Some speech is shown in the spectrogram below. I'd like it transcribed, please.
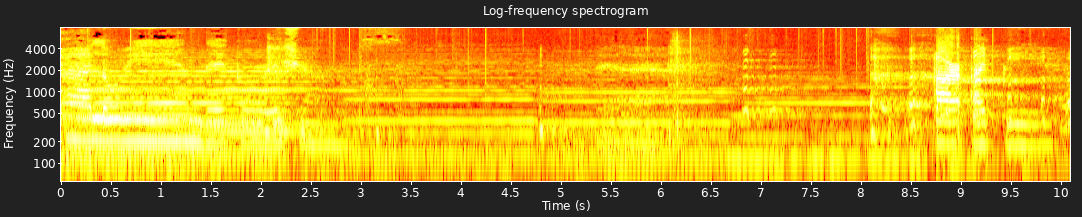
Halloween decorations. Yeah. R.I.P.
